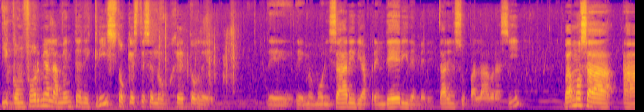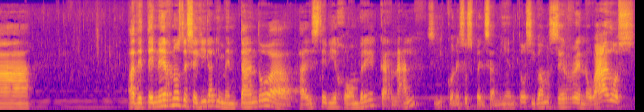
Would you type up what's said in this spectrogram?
Y conforme a la mente de Cristo, que este es el objeto de, memorizar y de aprender y de meditar en su palabra, ¿sí? Vamos a, detenernos de seguir alimentando a, este viejo hombre carnal, ¿sí? Con esos pensamientos y vamos a ser renovados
